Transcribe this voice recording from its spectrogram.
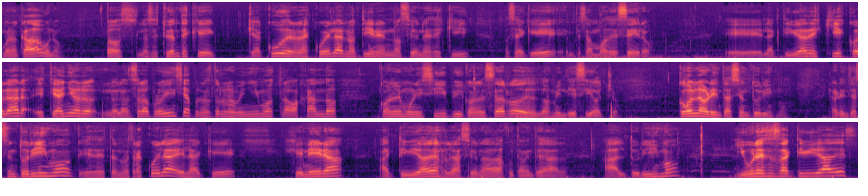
bueno, cada uno. Los, estudiantes que acuden a la escuela no tienen nociones de esquí, o sea que empezamos de cero. Eh, la actividad de esquí escolar este año lo, lanzó la provincia, pero nosotros lo venimos trabajando con el municipio y con el cerro desde el 2018, con la orientación turismo. La orientación turismo, que es esta nuestra escuela, es la que genera actividades relacionadas justamente al, turismo y una de esas actividades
